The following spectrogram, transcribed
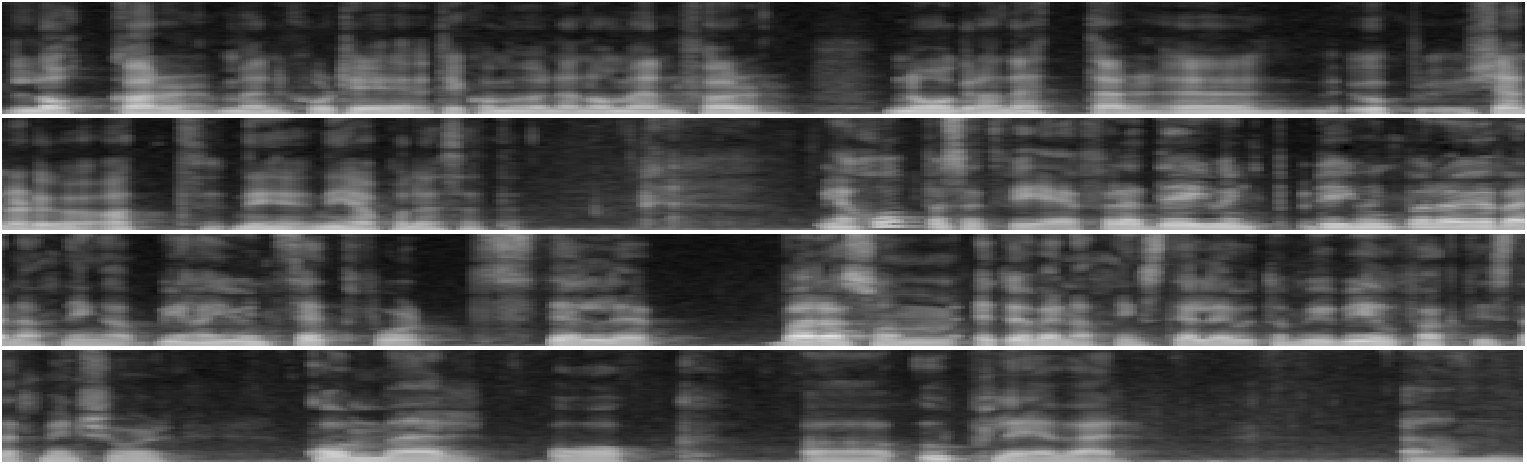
lockar människor till, till kommunen, om än för några nätter. Eh, upp, känner du att ni, ni är på det sättet? Jag hoppas att vi är, för att det är, ju inte, det är ju inte bara övernattningar. Vi har ju inte sett vårt ställe bara som ett övernattningsställe, utan vi vill faktiskt att människor kommer och uh, upplever um,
